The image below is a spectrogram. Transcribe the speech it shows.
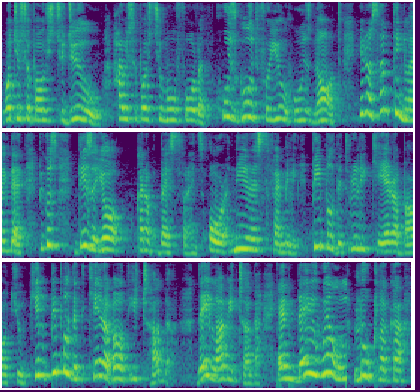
what you're supposed to do, how you're supposed to move forward, who's good for you, who's not, you know, something like that. Because these are your kind of best friends or nearest family, people that really care about you, people that care about each other. They love each other and they will look like a,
